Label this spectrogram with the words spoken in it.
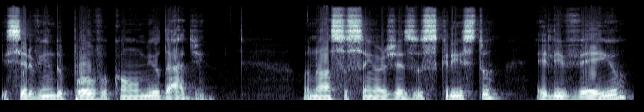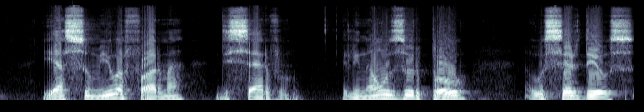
e servindo o povo com humildade. O nosso Senhor Jesus Cristo, ele veio e assumiu a forma de servo. Ele não usurpou o ser Deus.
